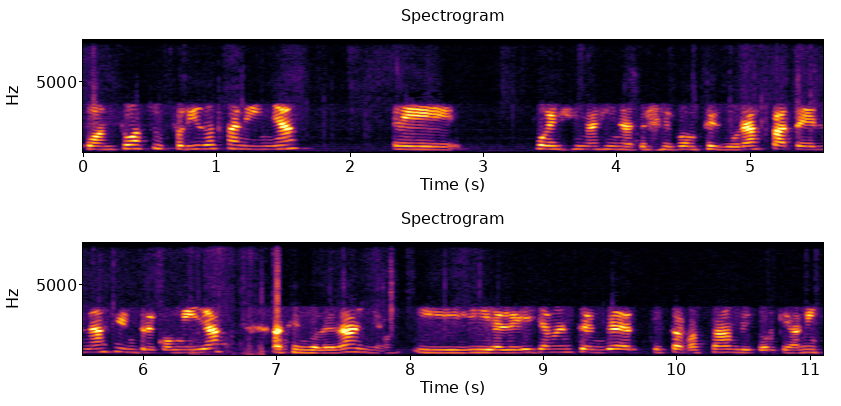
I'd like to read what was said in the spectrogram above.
cuánto ha sufrido esa niña, eh, pues imagínate, con figuras paternas, entre comillas, haciéndole daño y, y ella no entender qué está pasando y por qué a mí.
